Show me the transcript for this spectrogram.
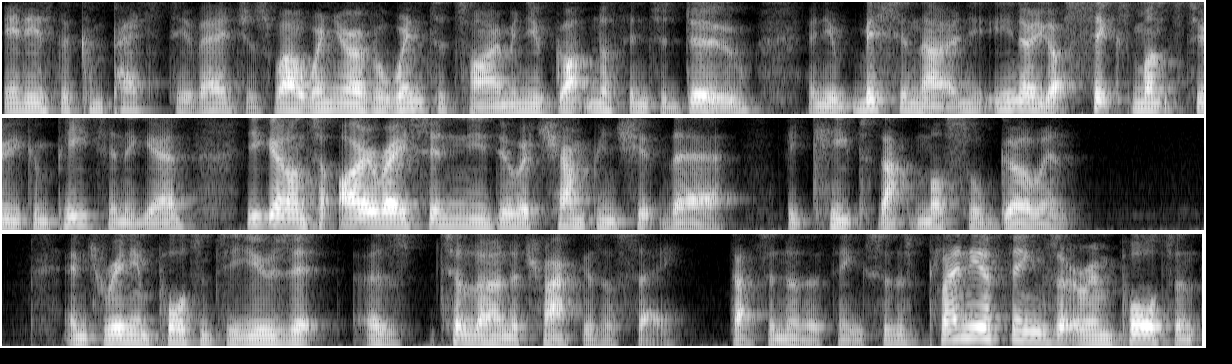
It is the competitive edge as well. When you're over winter time and you've got nothing to do and you're missing that, and you know you've got six months till you're competing again, you get onto iRacing and you do a championship there. It keeps that muscle going. And it's really important to use it as to learn a track, as I say. That's another thing. So there's plenty of things that are important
